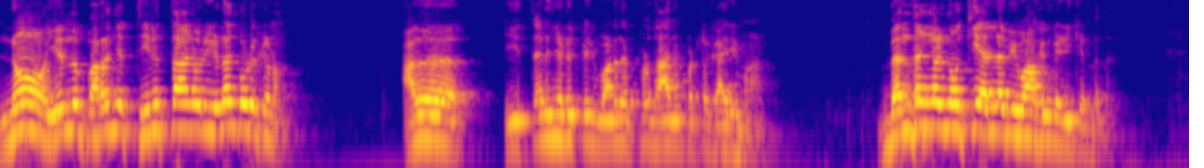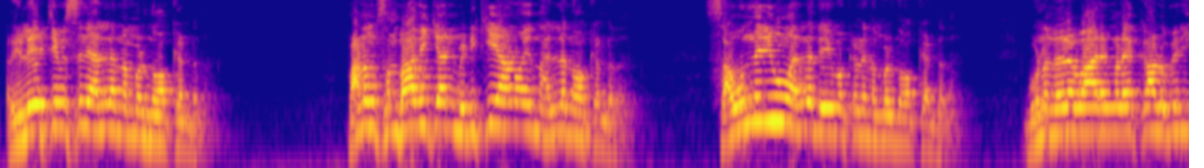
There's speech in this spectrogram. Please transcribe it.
നോ എന്ന് പറഞ്ഞ് തിരുത്താൻ ഒരു ഇടം കൊടുക്കണം. അത് ഈ തെരഞ്ഞെടുപ്പിൽ വളരെ പ്രധാനപ്പെട്ട കാര്യമാണ്. ബന്ധങ്ങൾ നോക്കിയല്ല വിവാഹം കഴിക്കേണ്ടത്. റിലേറ്റീവ്സിനെ അല്ല നമ്മൾ നോക്കേണ്ടത്. പണം സമ്പാദിക്കാൻ മിടുക്കിയാണോ എന്നല്ല നോക്കേണ്ടത്. സൗന്ദര്യവും അല്ല ദൈവമക്കളെ നമ്മൾ നോക്കേണ്ടത്. ഗുണനിലവാരങ്ങളെക്കാൾ ഉപരി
